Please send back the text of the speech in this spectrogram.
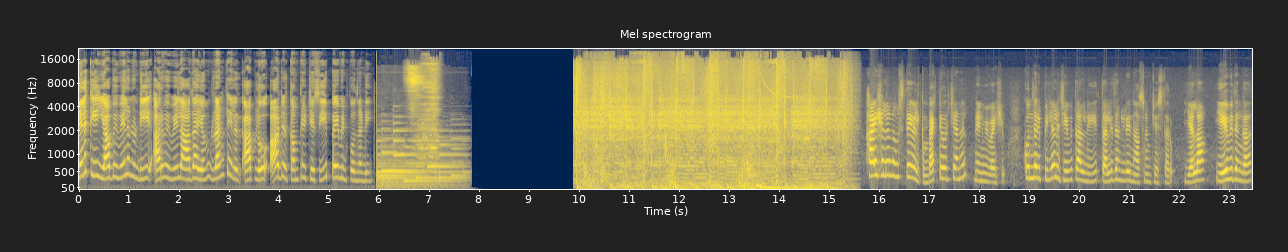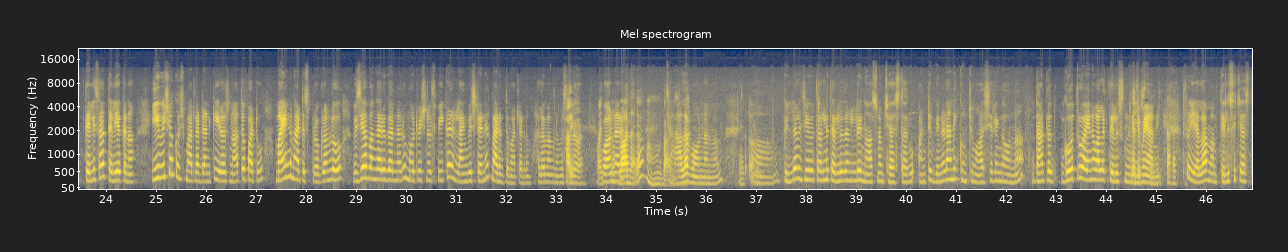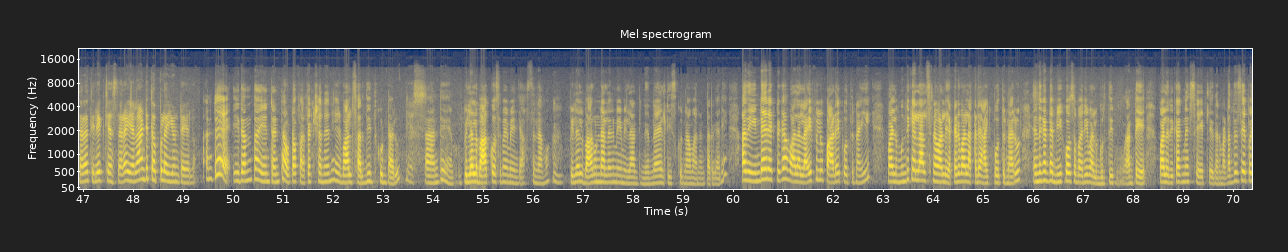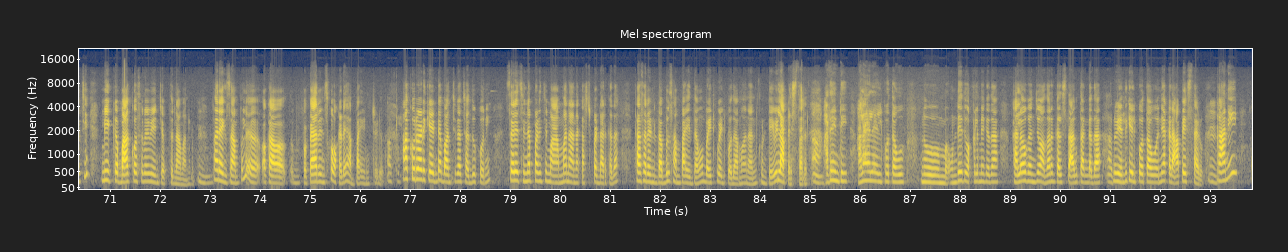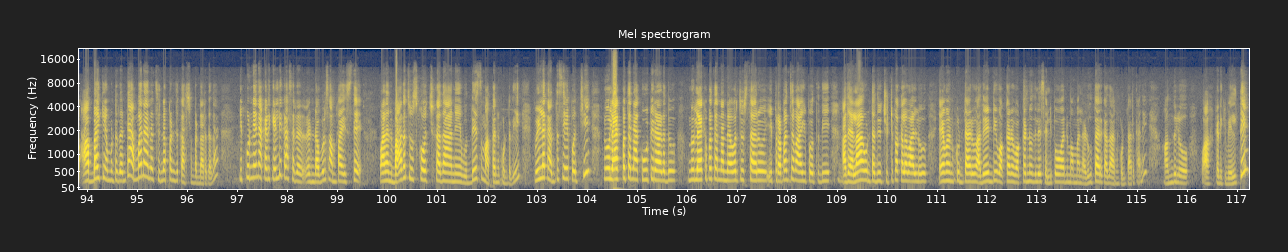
నెలకి యాభై వేల నుండి అరవై వేల ఆదాయం రన్ టైలర్ యాప్లో ఆర్డర్ కంప్లీట్ చేసి పేమెంట్ పొందండి. హాయ్ హలో నమస్తే. Welcome back to our channel నేను మీ వైషు. కొందరి పిల్లల జీవితాలని తల్లిదండ్రులే నాశనం చేస్తారు. ఎలా? ఏ విధంగా? తెలుసా? తెలియకనా? ఈ విషయం గురించి మాట్లాడడానికి ఈరోజు నాతో పాటు మైండ్ మ్యాటర్స్ ప్రోగ్రాంలో విజయ బంగారు గారు ఉన్నారు motivational speaker and language trainer. మేడంతో మాట్లాడదాం. హలో మ్యామ్ నమస్తే. బాగున్నారా? చాలా బాగున్నాను మ్యామ్. పిల్లల జీవితాలని తల్లిదండ్రులే నాశనం చేస్తారు. అంటే వినడానికి కొంచెం ఆశ్చర్యంగా ఉన్నా దాంట్లో గోత్రు అయిన వాళ్ళకి తెలుస్తుంది నిజమే అని. సో ఎలా మ్యామ్ తెలిసి చేస్తారా తెలియక చేస్తారా? ఎలాంటి తప్పులు అయ్యి ఉంటాయి అలా? అంటే ఇదంతా ఏంటంటే అవుట్ ఆఫ్ అఫెక్షన్ అని వాళ్ళు సరిదిద్దుకుంటారు. అంటే పిల్లల బాగు కోసమే మేము చేస్తున్నాము. Mm. పిల్లలు బాగుండాలని మేము ఇలాంటి నిర్ణయాలు తీసుకున్నాము అని అంటారు కానీ అది ఇండైరెక్ట్గా వాళ్ళ లైఫ్లు పాడైపోతున్నాయి. వాళ్ళు ముందుకెళ్ళాల్సిన వాళ్ళు ఎక్కడి వాళ్ళు అక్కడే ఆగిపోతున్నారు. ఎందుకంటే మీకోసం అని వాళ్ళు గుర్తి అంటే వాళ్ళు రికగ్నైజ్ చేయట్లేదు అనమాట అంతసేపు వచ్చి మీకు బాగు కోసమే మేము చెప్తున్నాం అనమాట ఫర్ ఎగ్జాంపుల్ ఒక పేరెంట్స్కి ఒకడే అబ్బాయి ఉంటాడు. ఆ కుర్రాడికి ఏంటంటే మంచిగా చదువుకొని సరే చిన్నప్పటి నుంచి మా అమ్మ నాన్న కష్టపడ్డారు కదా కాస్త రెండు డబ్బులు సంపాదిద్దాము బయటికి వెళ్ళిపోదాము అని అనుకుంటే వీళ్ళు ఆపేస్తారు. అదేంటి? అలా ఎలా వెళ్ళిపోతావు? నువ్వు ఉండేది ఒక్కడమే కదా కలవ గంజం అందరం కలిసి తాగుతాం కదా నువ్వు ఎందుకు వెళ్ళిపోతావు అని అక్కడ ఆపేస్తారు. కానీ ఆ అబ్బాయికి ఏముంటుందంటే అమ్మ నాన్న చిన్నప్పటి నుంచి కష్టపడ్డారు కదా ఇప్పుడు నేను అక్కడికి వెళ్ళి కాస్త రెండు డబ్బులు సంపాదిస్తే వాళ్ళని బాగా చూసుకోవచ్చు కదా అనే ఉద్దేశం అతనికి ఉంటుంది వీళ్ళకి అంతసేపు వచ్చి నువ్వు లేకపోతే నాకు ఊపిరాడదు. నువ్వు లేకపోతే నన్ను ఎవరు చూస్తారు? ఈ ప్రపంచం ఆగిపోతుంది. అది ఎలా ఉంటుంది? చుట్టుపక్కల వాళ్ళు ఏమనుకుంటారు? అదేంటి? ఒక్కరు ఒక్కడిని వదిలేసి వెళ్ళిపోవని మమ్మల్ని అడుగుతారు కదా అనుకుంటారు. కానీ అందులో అక్కడికి వెళ్తే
